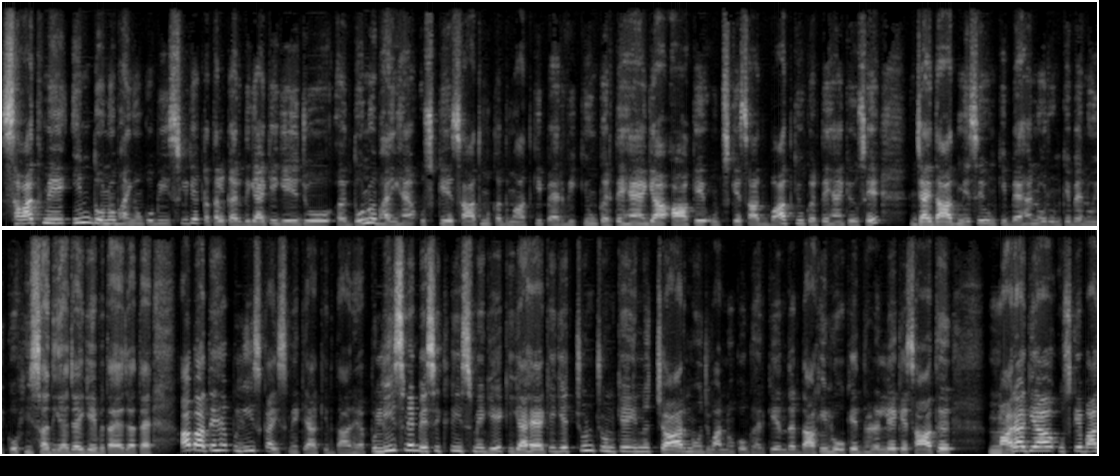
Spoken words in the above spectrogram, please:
ساتھ میں ان دونوں بھائیوں کو بھی اس لیے قتل کر دیا کہ یہ جو دونوں بھائی ہیں، اس کے ساتھ مقدمات کی پیروی کیوں کرتے ہیں؟ یا آ کے اس کے ساتھ بات کیوں کرتے ہیں کہ اسے جائیداد میں سے ان کی بہن اور ان کے بہنوئی کو حصہ دیا جائے، یہ بتایا جاتا ہے۔ اب آتے ہیں پولیس کا اس میں کیا کردار ہے۔ پولیس نے بیسکلی اس میں یہ کیا ہے کہ یہ چن چن کے ان چار نوجوانوں کو گھر کے اندر داخل ہو کے دھڑلے کے ساتھ مارا گیا۔ اس کے بعد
